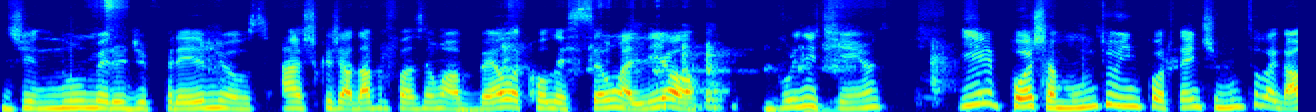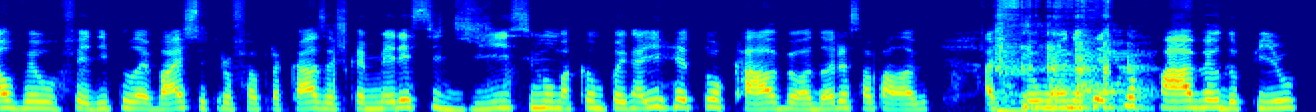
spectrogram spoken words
de número de prêmios. Acho que já dá para fazer uma bela coleção ali, ó, bonitinho. E, poxa, muito importante, muito legal ver o Felipe levar esse troféu para casa. Acho que é merecidíssimo, uma campanha irretocável, adoro essa palavra. Acho que foi um ano irretocável do Pio.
